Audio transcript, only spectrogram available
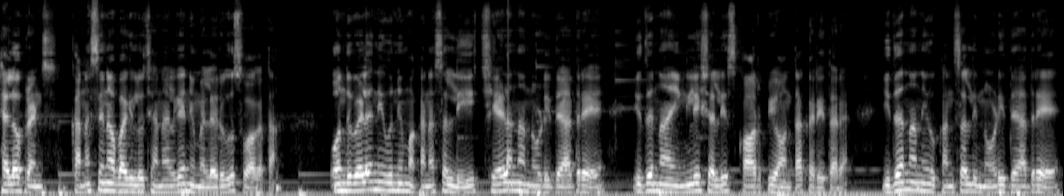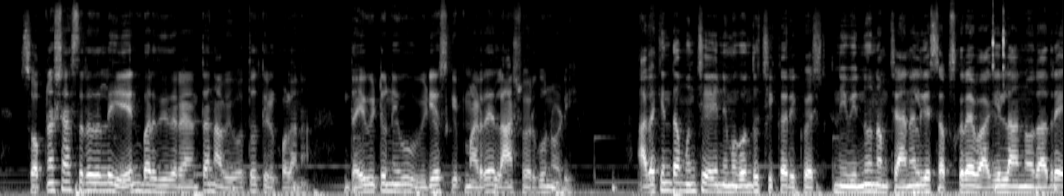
ಹೆಲೋ ಫ್ರೆಂಡ್ಸ್ ಕನಸಿನ ಬಾಗಿಲು ಚಾನಲ್ಗೆ ನಿಮ್ಮೆಲ್ಲರಿಗೂ ಸ್ವಾಗತ. ಒಂದು ವೇಳೆ ನೀವು ನಿಮ್ಮ ಕನಸಲ್ಲಿ ಚೇಳನ್ನು ನೋಡಿದ್ದೆ ಆದರೆ ಇದನ್ನು ಇಂಗ್ಲೀಷಲ್ಲಿ ಸ್ಕಾರ್ಪಿಯೋ ಅಂತ ಕರೀತಾರೆ. ಇದನ್ನು ನೀವು ಕನಸಲ್ಲಿ ನೋಡಿದ್ದೆ ಆದರೆ ಸ್ವಪ್ನಶಾಸ್ತ್ರದಲ್ಲಿ ಏನು ಬರೆದಿದ್ದಾರೆ ಅಂತ ನಾವು ಇವತ್ತು ತಿಳ್ಕೊಳ್ಳೋಣ. ದಯವಿಟ್ಟು ನೀವು ವಿಡಿಯೋ ಸ್ಕಿಪ್ ಮಾಡದೆ ಲಾಸ್ಟ್ವರೆಗೂ ನೋಡಿ. ಅದಕ್ಕಿಂತ ಮುಂಚೆ ನಿಮಗೊಂದು ಚಿಕ್ಕ ರಿಕ್ವೆಸ್ಟ್ ನೀವು ಇನ್ನೂ ನಮ್ಮ ಚಾನಲ್ಗೆ ಸಬ್ಸ್ಕ್ರೈಬ್ ಆಗಿಲ್ಲ ಅನ್ನೋದಾದರೆ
